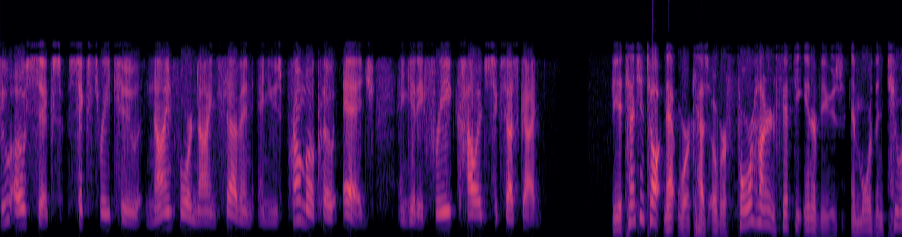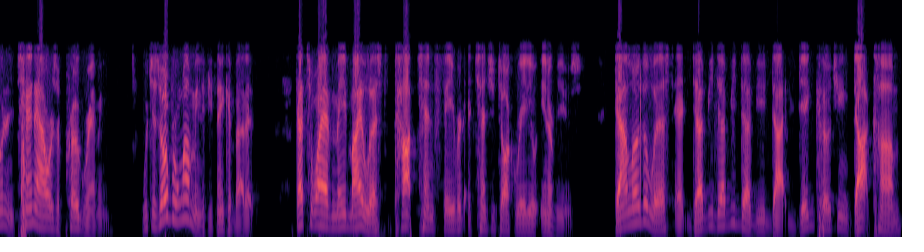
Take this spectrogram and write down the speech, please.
206 632 9497 and use promo code EDGE and get a free college success guide. The Attention Talk Network has over 450 interviews and more than 210 hours of programming, which is overwhelming if you think about it. That's why I've made my list top 10 favorite Attention Talk radio interviews. Download the list at www.digcoaching.com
